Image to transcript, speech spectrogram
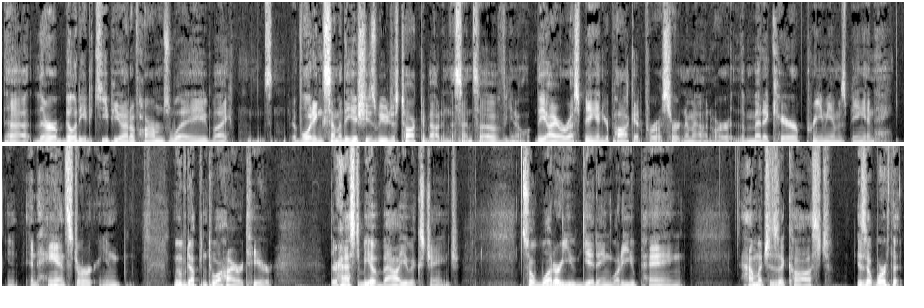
The, their ability to keep you out of harm's way by avoiding some of the issues we just talked about in the sense of you know the IRS being in your pocket for a certain amount or the Medicare premiums being in, in, enhanced or in, moved up into a higher tier. There has to be a value exchange so, what are you getting? What are you paying? How much does it cost? Is it worth it?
